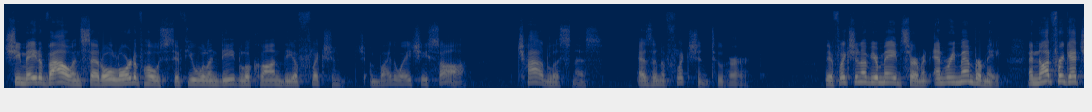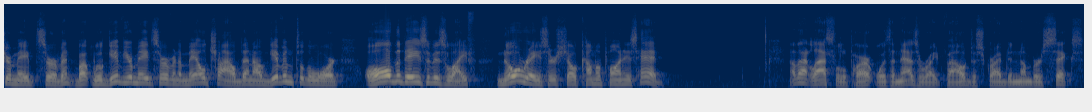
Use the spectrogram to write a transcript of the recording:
She made a vow and said, O Lord of hosts, if you will indeed look on the affliction. And by the way, she saw childlessness as an affliction to her. The affliction of your maidservant, and remember me, and not forget your maidservant, but will give your maidservant a male child. Then I'll give him to the Lord all the days of his life. No razor shall come upon his head. Now, that last little part was a Nazarite vow described in Numbers 6.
